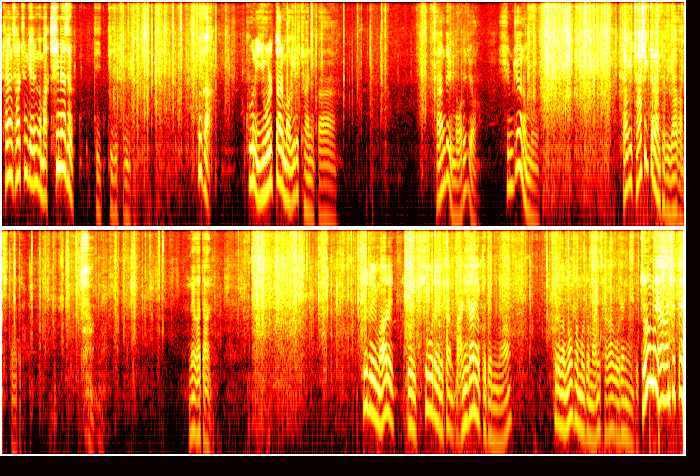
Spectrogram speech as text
토양 살충제 이런 거 막 치면서 뒤, 뒤집습니다. 그러니까, 그거는 2월달 막 이렇게 하니까, 사람들이 모르죠. 심지어는 뭐, 자기 자식들한테도 약 안 친다 하더라고. 참. 내가 다. 저도 이 마을에, 그 시골에 다 많이 다녔거든요. 그래가 농산물도 많이 사가고 그랬는데, 전부 약 안 쳤대.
